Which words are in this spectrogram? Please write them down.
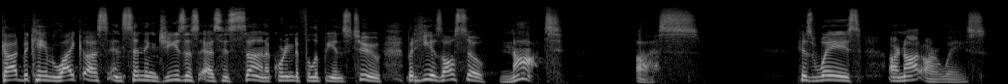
God became like us in sending Jesus as his son, according to Philippians 2, but he is also not us. His ways are not our ways.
